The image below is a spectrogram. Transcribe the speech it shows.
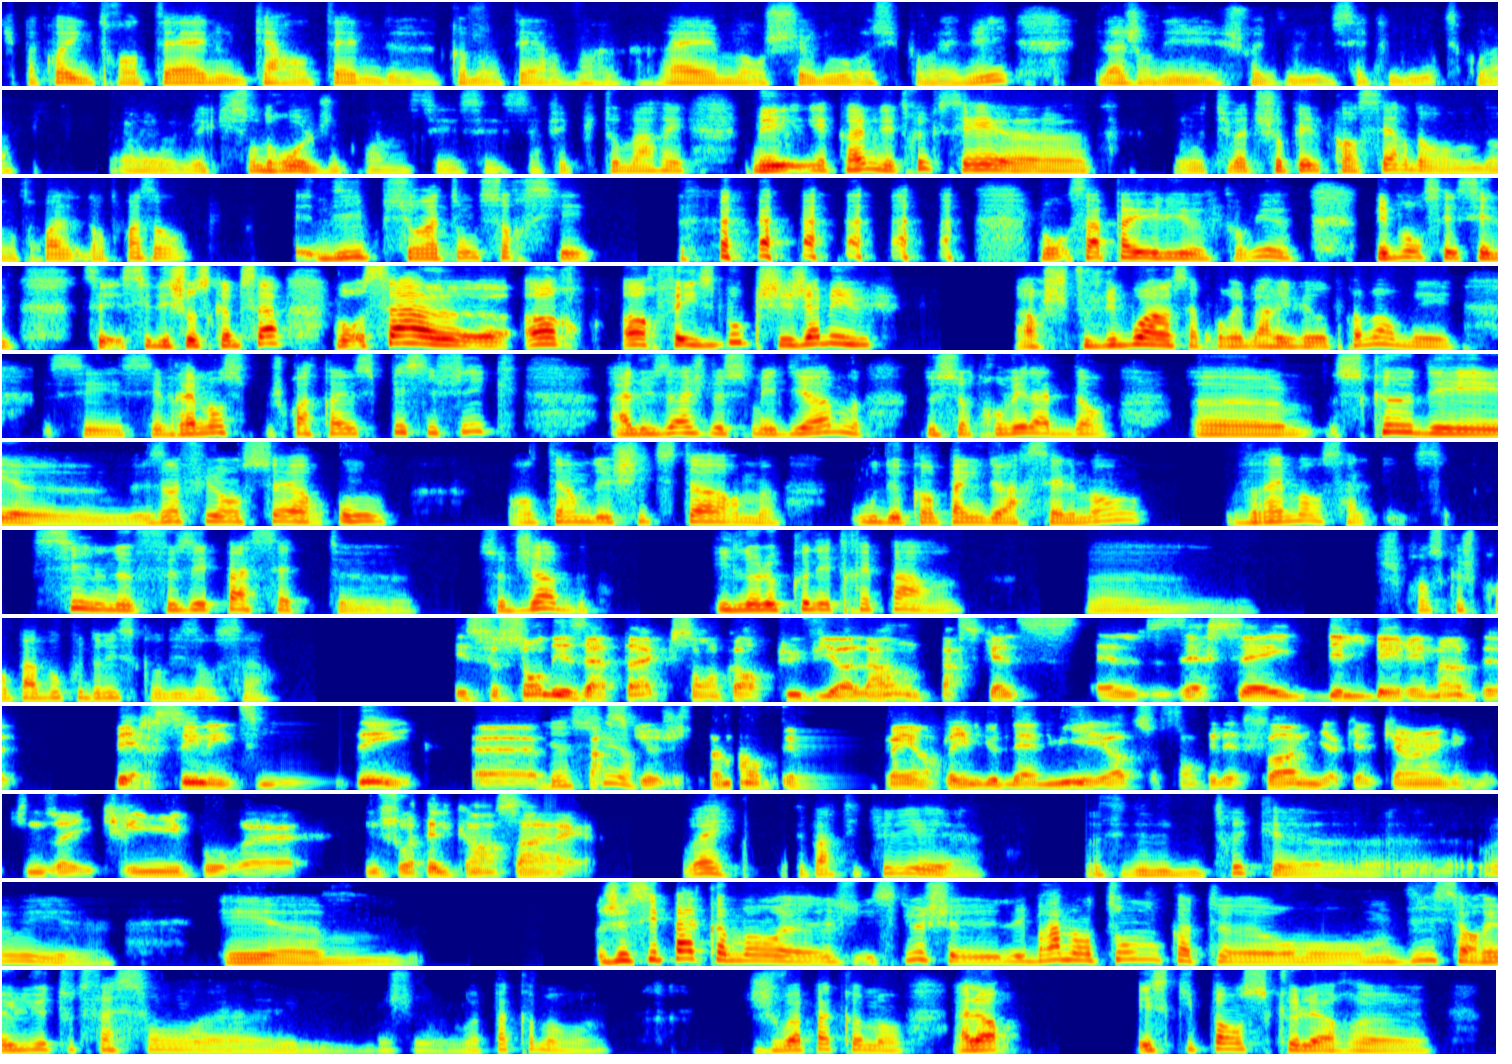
sais pas quoi, une trentaine ou une quarantaine de commentaires vraiment chelous reçus pendant la nuit. Là, j'en ai choisi 7 ou 8, quoi. Euh, mais qui sont drôles, je crois. Hein. Ça fait plutôt marrer. Mais il y a quand même des trucs, c'est euh, euh, tu vas te choper le cancer dans, dans, 3, dans 3 ans. Dit sur un ton de sorcier. bon, ça n'a pas eu lieu, tant mieux. Mais bon, c'est, des choses comme ça. Bon, ça, hors, hors Facebook, j'ai jamais eu. Alors, je touche du bois, ça pourrait m'arriver autrement, mais c'est vraiment, je crois, quand même spécifique à l'usage de ce médium de se retrouver là-dedans. Euh, ce que des euh, influenceurs ont en termes de shitstorm ou de campagne de harcèlement, vraiment, s'ils ne faisaient pas euh, ce job, ils ne le connaîtraient pas. Hein. je pense que je ne prends pas beaucoup de risques en disant ça. Et ce sont des attaques qui sont encore plus violentes parce qu'elles elles essayent délibérément de percer l'intimité. Euh, parce que justement, on fait en plein milieu de la nuit et hop, sur son téléphone, il y a quelqu'un qui nous a écrit pour euh, nous souhaiter le cancer. Oui, c'est particulier. Hein. C'est des, trucs. Euh, oui, oui. Et je sais pas comment. si tu veux, les bras m'en tombent quand on, me dit ça aurait eu lieu de toute façon. je ne vois pas comment. Hein. Je vois pas comment. Alors, est-ce qu'ils pensent que leur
